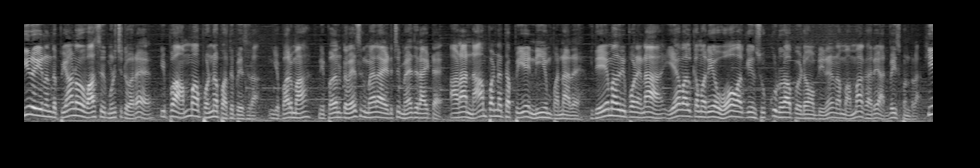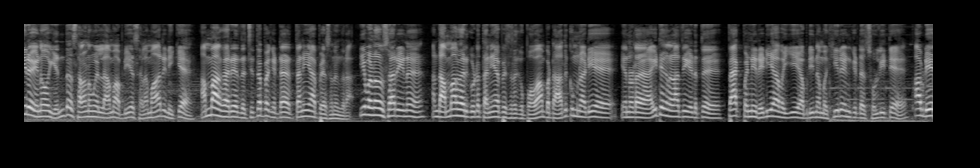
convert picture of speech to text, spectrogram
ஹீரோயின் அந்த பியானோவை வாசி முடிச்சிட்டு வர இப்போ அம்மா பொண்ணை பார்த்து பேசுறா. இங்க பாருமா நீ பதினெட்டு வயசுக்கு மேல ஆயிடுச்சு மேஜர் ஆயிட்ட. ஆனா நான் பண்ண தப்பையே நீயும் பண்ணாத. இதே மாதிரி போனேன்னா ஏ வாழ்க்கை மாதிரியே ஓ வாழ்க்கையும் சுக்குடுறா போயிடும் அப்படின்னு நம்ம அம்மாக்காரி அட்வைஸ் பண்றா. ஹீரோயினோ எந்த சலனமும் இல்லாம அப்படியே சில மாதிரி நிக்க அம்மாக்காரி அந்த சித்தப்பன் கிட்ட தனியா பேசணுங்கிறா. இவனும் சரின்னு அந்த அம்மாக்காரி கூட தனியா பேசுறதுக்கு போவான் பட் அதுக்கு முன்னாடியே என்னோட ஐட்டங்கள் எல்லாத்தையும் எடுத்து பேக் பண்ணி ரெடியா வை அப்படின்னு நம்ம ஹீரோயின் கிட்ட சொல்லிட்டு அப்படியே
